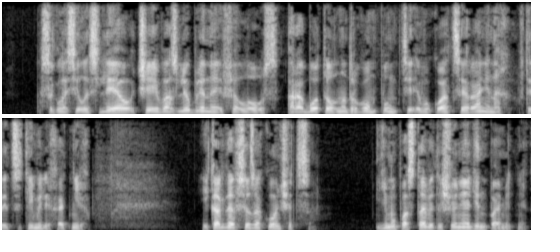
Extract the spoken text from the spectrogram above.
— согласилась Лео, чей возлюбленный Феллоус работал на другом пункте эвакуации раненых в 30 милях от них — и когда все закончится, ему поставят еще не один памятник.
